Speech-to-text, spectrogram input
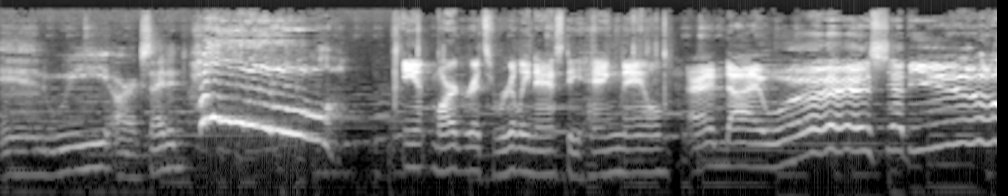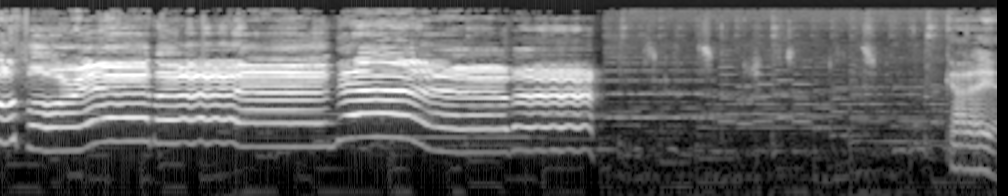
And we are excited. Oh! Aunt Margaret's really nasty hangnail. And I worship you forever God, I, uh,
